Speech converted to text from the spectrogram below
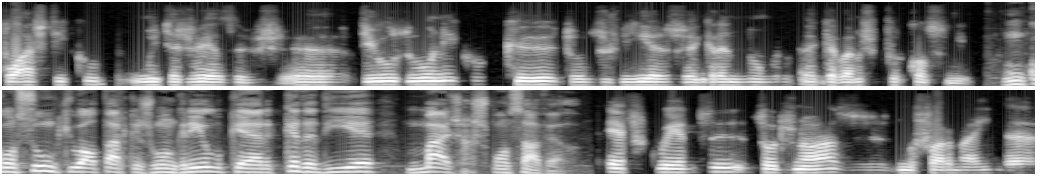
plástico, muitas vezes eh, de uso único, que todos os dias, em grande número, acabamos por consumir. Um consumo que o autarca João Grilo quer cada dia mais responsável é frequente todos nós, de uma forma ainda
